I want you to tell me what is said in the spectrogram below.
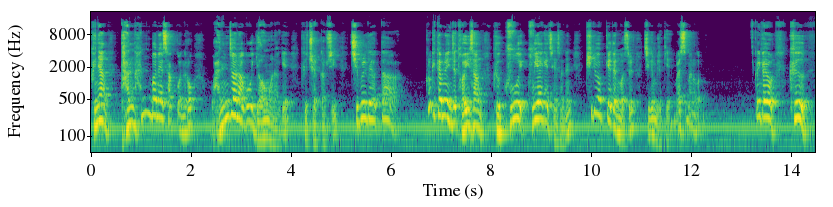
그냥 단 한 번의 사건으로 완전하고 영원하게 그 죄값이 지불되었다. 그렇기 때문에 이제 더 이상 그 구, 구약의 제사는 필요 없게 된 것을 지금 이렇게 말씀하는 겁니다. 그러니까요, 그,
